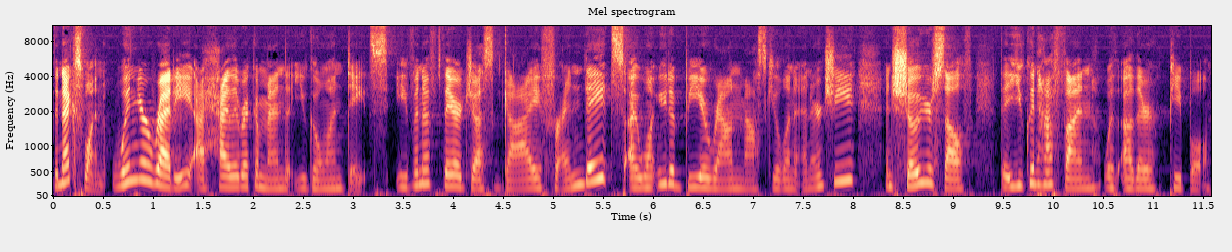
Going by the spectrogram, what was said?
The next one, when you're ready, I highly recommend that you go on dates. Even if they're just guy friend dates, I want you to be around masculine energy and show yourself that you can have fun with other people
